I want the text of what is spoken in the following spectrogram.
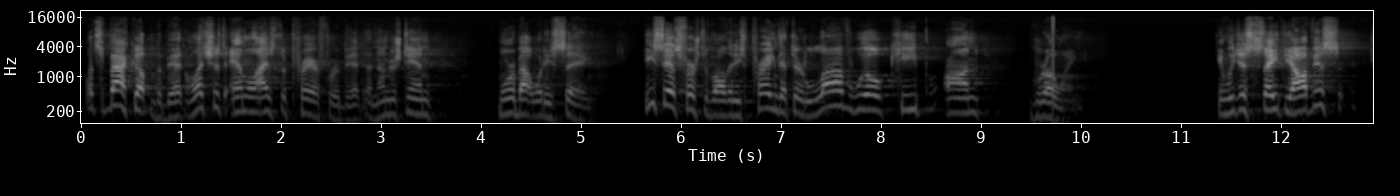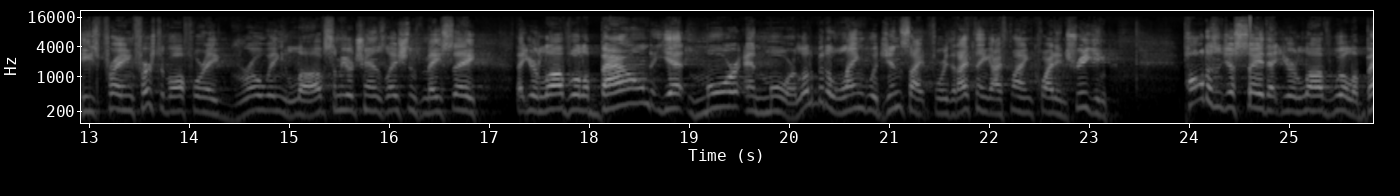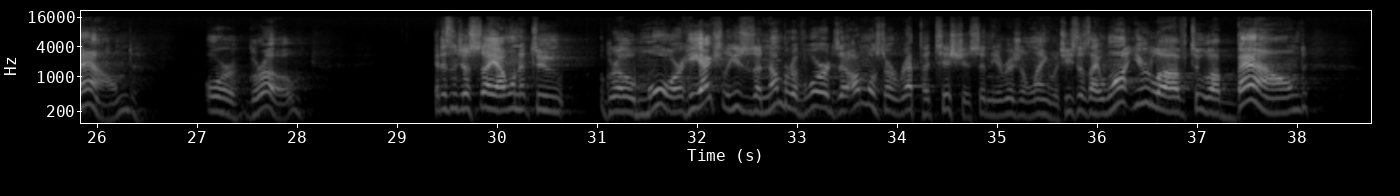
Let's back up a bit and let's just analyze the prayer for a bit and understand more about what he's saying. He says, first of all, that he's praying that their love will keep on growing. Can we just state the obvious? He's praying, first of all, for a growing love. Some of your translations may say that your love will abound yet more and more. A little bit of language insight for you that I think I find quite intriguing. Paul doesn't just say that your love will abound or grow, it doesn't just say, I want it to grow more. He actually uses a number of words that almost are repetitious in the original language. He says, I want your love to abound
